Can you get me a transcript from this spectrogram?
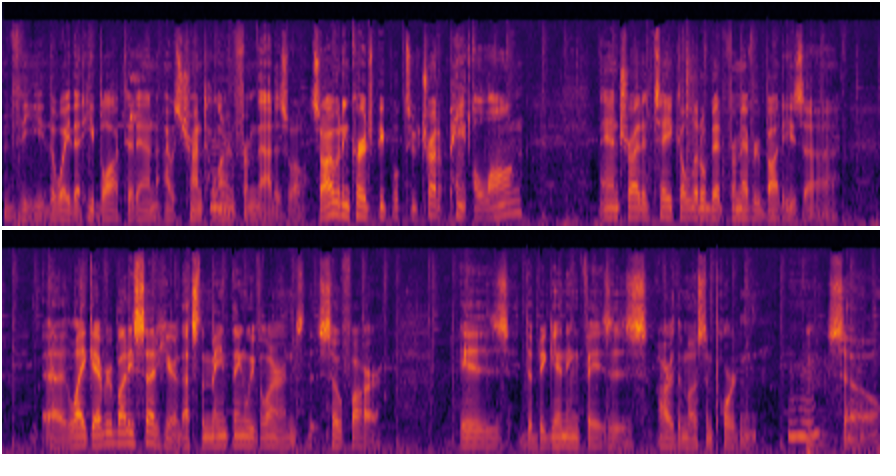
the the way that he blocked it in. I was trying to learn from that as well. So i would encourage people to try to paint along and try to take a little bit from everybody's uh, uh, like everybody said here that's the main thing we've learned so far is the beginning phases are the most important. Mhm. so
